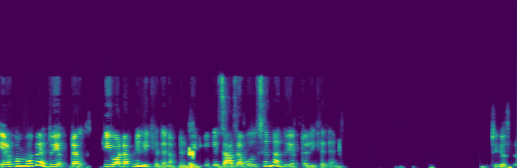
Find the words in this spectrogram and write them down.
এরকম ভাবে দুই একটা কিওয়ার্ড আপনি লিখে দেন। আপনার ভিডিওতে যা যা বলছেন না দুই একটা লিখে দেন। ঠিক আছে।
